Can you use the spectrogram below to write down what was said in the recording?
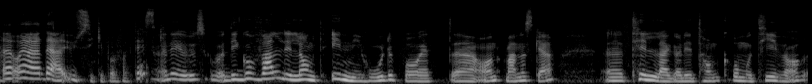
Uh, og jeg, det er jeg usikker på, faktisk. Ja, det er jeg usikker på. De går veldig langt inn i hodet på et annet menneske. Tillegger de tanker og motiver.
